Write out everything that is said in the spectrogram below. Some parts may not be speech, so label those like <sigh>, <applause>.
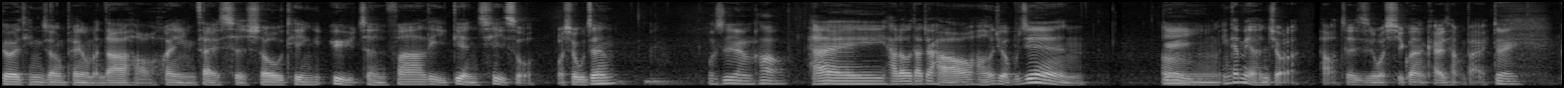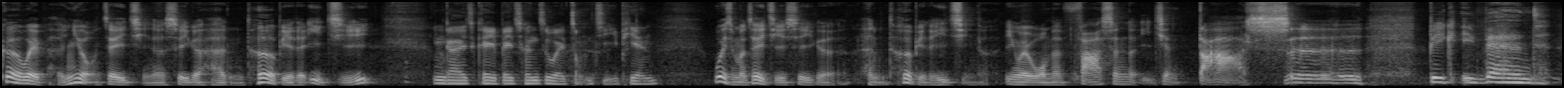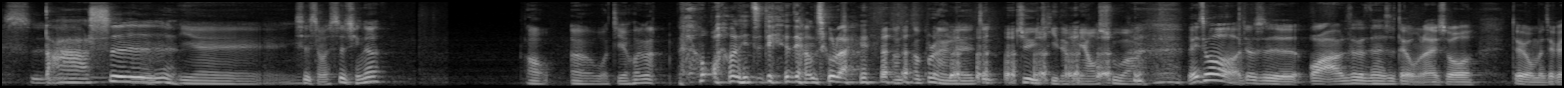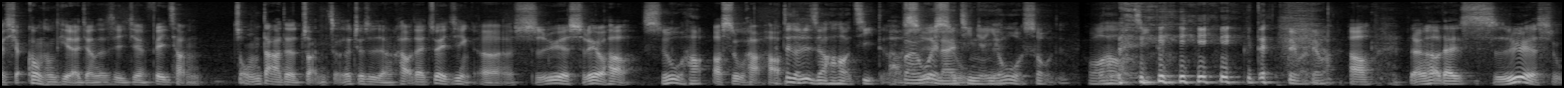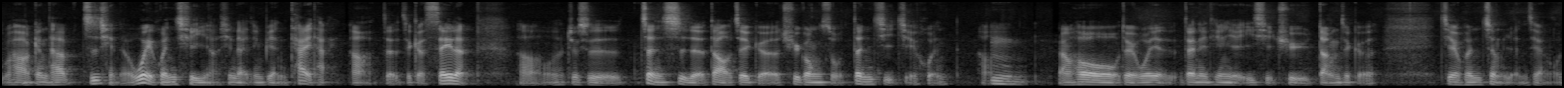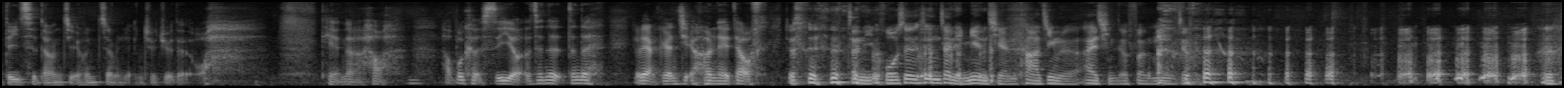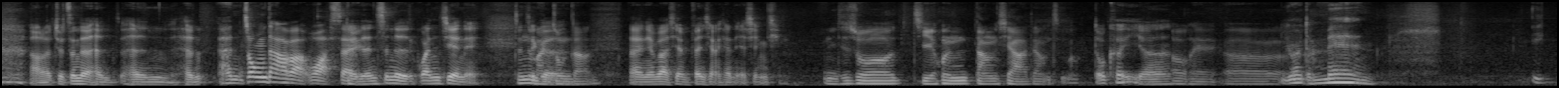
各位听众朋友们，大家好，欢迎再次收听玉正发力电器所，我是吴真。我是任浩，嗨，Hello，大家好，好久不见。嗯耶，应该没有很久了。好，这是我习惯的开场白。对，各位朋友，这一集呢是一个很特别的一集。应该可以被称之为总集篇。为什么这一集是一个很特别的一集呢？因为我们发生了一件大事，big event，大事。耶、是什么事情呢？哦，呃，我结婚了。<laughs> 哇，你直接讲出来，啊啊，不然呢，就具体的描述啊。<laughs> 没错，就是哇，这个真的是对我们来说，对我们这个小共同体来讲，这是一件非常重大的转折。就是任浩在最近，呃，十月十六号，十五号，哦，十五号，好，这个日子要好好记得，好不然未来几年有我受的，我要好好记得，<laughs> 对对吧？对吧？好，然后在十月十五号跟他之前的未婚妻啊，现在已经变太太啊的这个 Salem 啊，我就是正式的到这个区公所登记结婚。好，嗯，然后对我也在那天也一起去当这个结婚证人，这样我第一次当结婚证人就觉得哇。天呐，好好不可思议哦！真的，真的有两个人结婚嘞，在我就是 <laughs> 在你活生生在你面前踏进了爱情的坟墓，这样。<laughs> 好了，就真的很很很很重大吧？哇塞，人生的关键呢！真的蛮重大的。来，你要不要先分享一下你的心情？你是说结婚当下这样子吗都可以啊。？OK，呃，You're the man。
